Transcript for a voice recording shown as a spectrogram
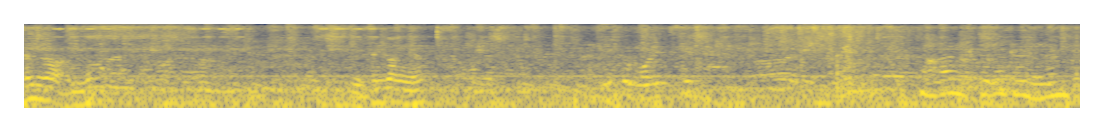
생각 안 나? 이거 생각이야? 있는데.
